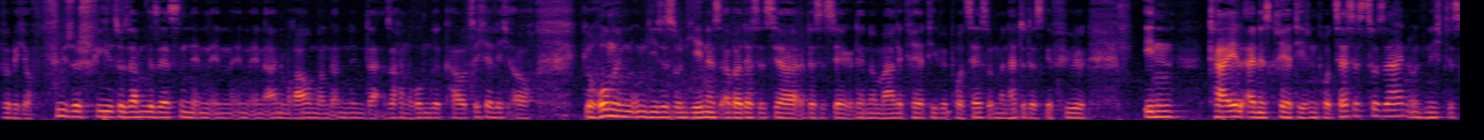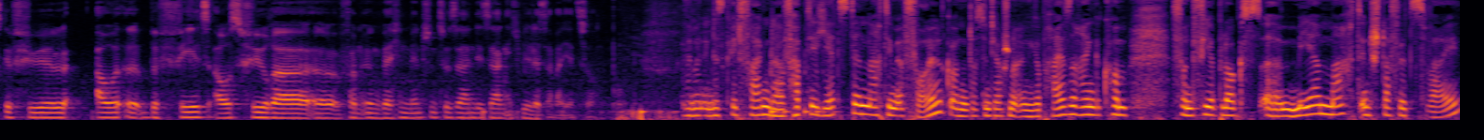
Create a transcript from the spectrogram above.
wirklich auch physisch viel zusammengesessen in, in, in einem Raum und an den Sachen rumgekaut, sicherlich auch gerungen um dieses und jenes, aber das ist ja, das ist ja der normale kreative Prozess und man hatte das Gefühl, in Teil eines kreativen Prozesses zu sein und nicht das Gefühl, äh, Befehlsausführer äh, von irgendwelchen Menschen zu sein, die sagen, ich will das aber jetzt so. Wenn man indiskret fragen darf, habt ihr jetzt denn nach dem Erfolg, und das sind ja auch schon einige Preise reingekommen, von vier Blogs äh, mehr Macht in Staffel 2?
